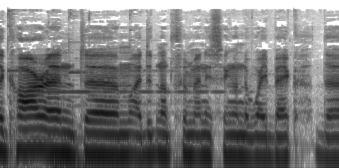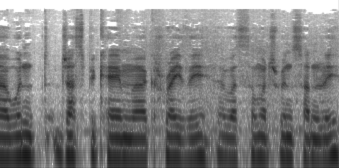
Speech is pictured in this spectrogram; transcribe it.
In the car and um, I did not film anything on the way back. The wind just became uh, crazy. There was so much wind suddenly.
